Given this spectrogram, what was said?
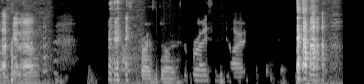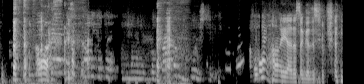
Fucking hell. Surprise joy. Surprise jar. what the Ah, Oh yeah, that's a good description.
